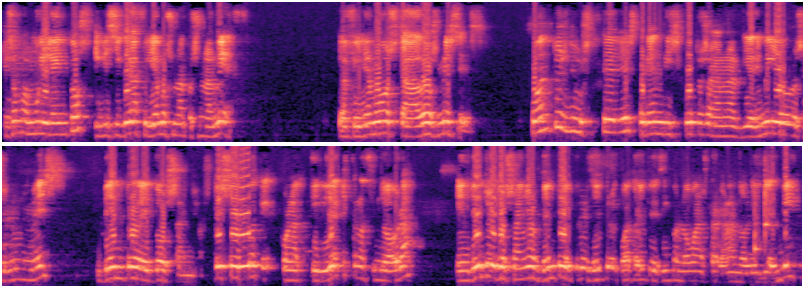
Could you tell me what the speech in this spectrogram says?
que somos muy lentos y ni siquiera afiliamos una persona al mes. Que afiliamos cada dos meses. ¿Cuántos de ustedes estarían dispuestos a ganar 10.000 euros en un mes dentro de dos años? Estoy seguro que con la actividad que están haciendo ahora, en dentro de dos años, dentro de tres, dentro de cuatro, dentro de cinco, no van a estar ganando ni 10.000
